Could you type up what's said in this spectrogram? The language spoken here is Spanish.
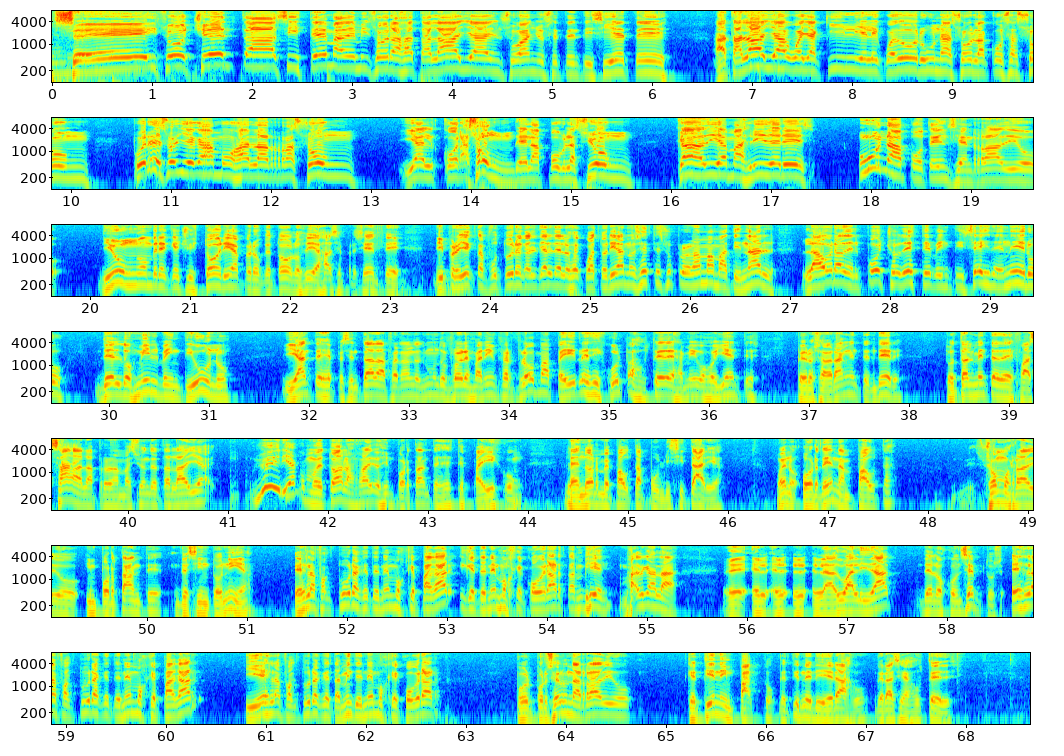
680, sistema de emisoras Atalaya en su año 77. Atalaya, Guayaquil y el Ecuador, una sola cosa son. Por eso llegamos a la razón y al corazón de la población. Cada día más líderes, una potencia en radio y un hombre que ha hecho historia, pero que todos los días hace presente y proyecta futuro en el Dial de los Ecuatorianos. Este es su programa matinal, la hora del pocho de este 26 de enero del 2021. Y antes de presentar a Fernando Edmundo Flores Marín Ferfloma, pedirles disculpas a ustedes, amigos oyentes, pero sabrán entender totalmente desfasada la programación de Atalaya, yo diría como de todas las radios importantes de este país con la enorme pauta publicitaria. Bueno, ordenan pauta, somos radio importante de sintonía, es la factura que tenemos que pagar y que tenemos que cobrar también, valga la, eh, la dualidad de los conceptos, es la factura que tenemos que pagar y es la factura que también tenemos que cobrar por, por ser una radio que tiene impacto, que tiene liderazgo, gracias a ustedes.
